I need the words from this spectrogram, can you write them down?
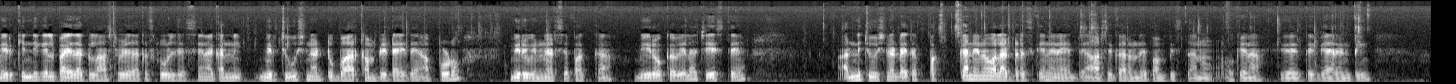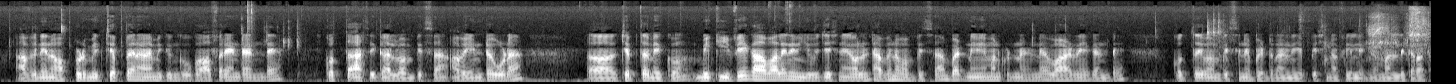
మీరు కిందికి వెళ్ళి పైదాకా లాస్ట్ వీడియో దాకా స్క్రోల్ చేస్తే నాకు అన్ని మీరు చూసినట్టు బార్ కంప్లీట్ అయితే అప్పుడు మీరు విన్నర్సే పక్క. మీరు ఒకవేళ చేస్తే అన్ని చూసినట్టయితే పక్క నేను వాళ్ళ అడ్రస్కి నేనైతే ఆర్సీ కార్ అనేది పంపిస్తాను. ఓకేనా? ఇదైతే గ్యారంటీ అవి నేను అప్పుడు మీకు చెప్పాను? మీకు ఇంకొక ఆఫర్ ఏంటంటే కొత్త ఆర్సీ కార్లు పంపిస్తా అవి ఏంటో కూడా చెప్తా మీకు. మీకు ఇవే కావాలి నేను యూజ్ చేసినవి కావాలంటే అవే పంపిస్తా బట్ నేనేమనుకుంటున్నానంటే వాడినే కంటే కొత్తవి పంపిస్తేనే బెటర్ అని చెప్పేసి నా ఫీలింగ్ మళ్ళీ తర్వాత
